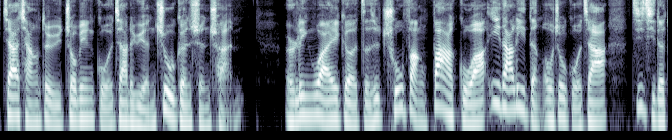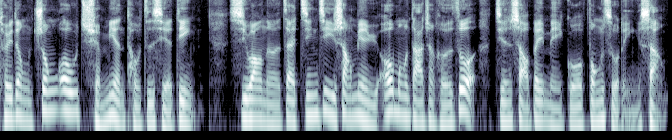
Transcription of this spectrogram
加强对于周边国家的援助跟宣传。而另外一个则是出访法国啊、意大利等欧洲国家，积极的推动中欧全面投资协定，希望呢在经济上面与欧盟达成合作，减少被美国封锁的影响。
